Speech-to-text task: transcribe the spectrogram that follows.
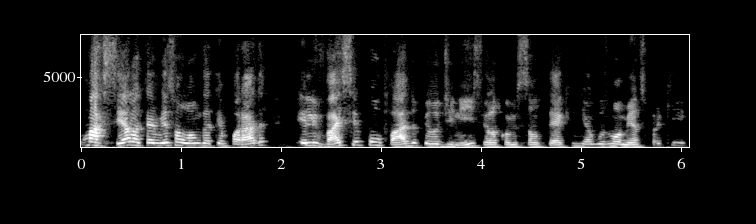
o Marcelo, até mesmo ao longo da temporada, ele vai ser poupado pelo Diniz, pela comissão técnica em alguns momentos para que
